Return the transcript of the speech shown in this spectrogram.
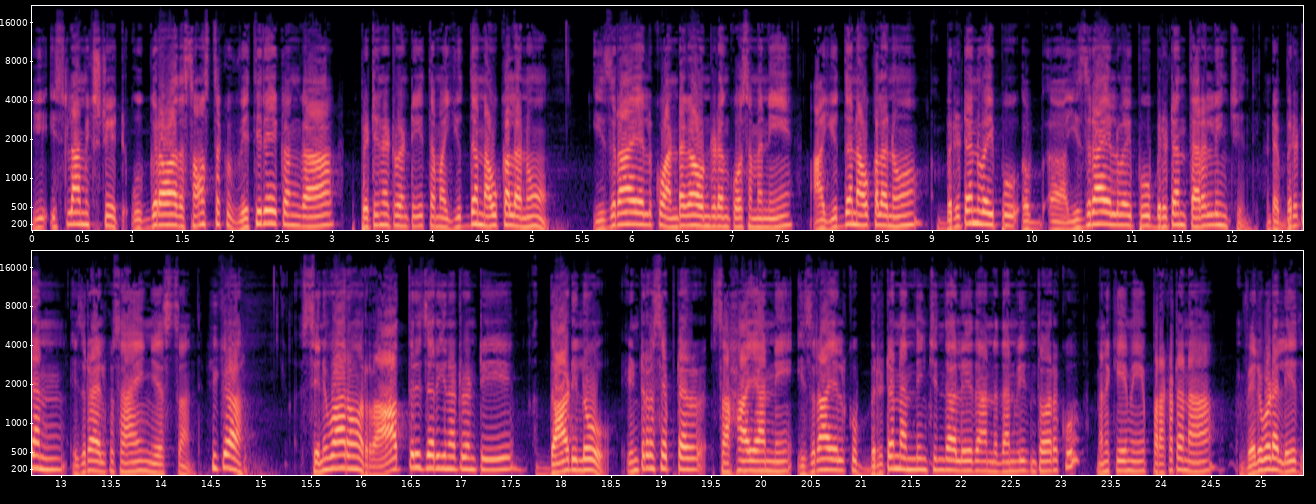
ఈ ఇస్లామిక్ స్టేట్ ఉగ్రవాద సంస్థకు వ్యతిరేకంగా పెట్టినటువంటి తమ యుద్ధ నౌకలను ఇజ్రాయెల్కు అండగా ఉండడం కోసమని ఆ యుద్ధ నౌకలను బ్రిటన్ వైపు ఇజ్రాయెల్ వైపు బ్రిటన్ తరలించింది. అంటే బ్రిటన్ ఇజ్రాయెల్కు సహాయం చేస్తుంది. ఇక శనివారం రాత్రి జరిగినటువంటి దాడిలో ఇంటర్సెప్టర్ సహాయాన్ని ఇజ్రాయెల్కు బ్రిటన్ అందించిందా లేదా అన్న దాని మీద ఇంతవరకు మనకేమీ ప్రకటన వెలువడలేదు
